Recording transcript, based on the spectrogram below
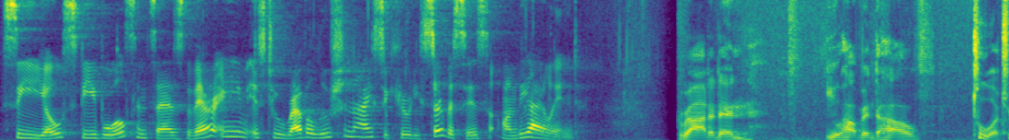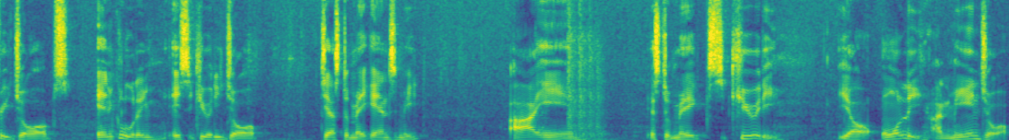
CEO Steve Wilson says their aim is to revolutionize security services on the island. Rather than you having to have two or three jobs, including a security job, just to make ends meet, I aim is to make security your only and main job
